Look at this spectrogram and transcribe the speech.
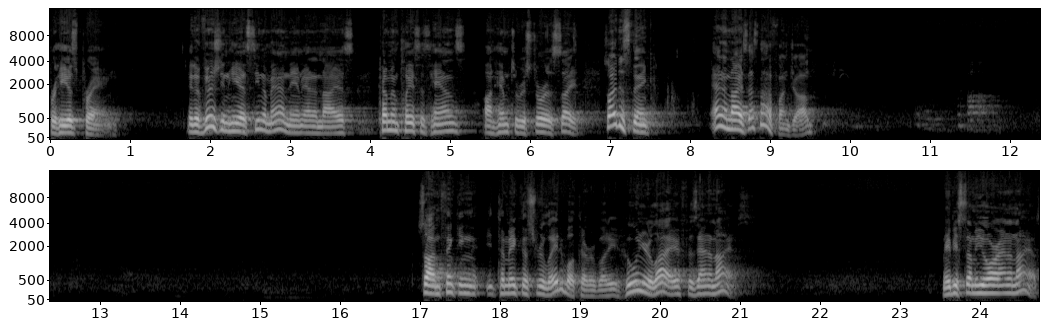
for he is praying. In a vision, he has seen a man named Ananias come and place his hands on him to restore his sight. So I just think, Ananias, that's not a fun job. So I'm thinking to make this relatable to everybody, who in your life is Ananias? Maybe some of you are Ananias.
